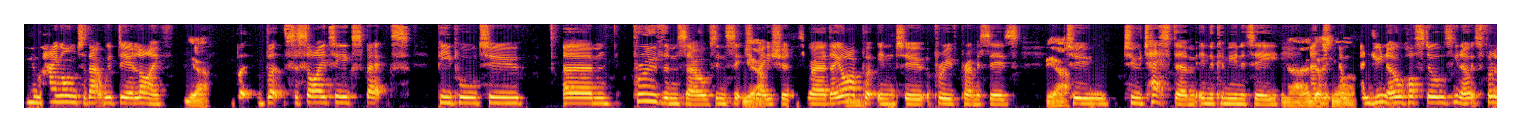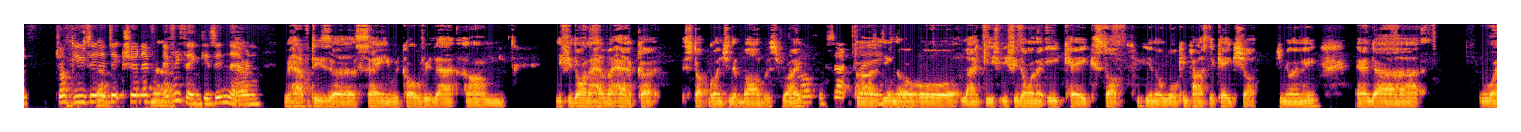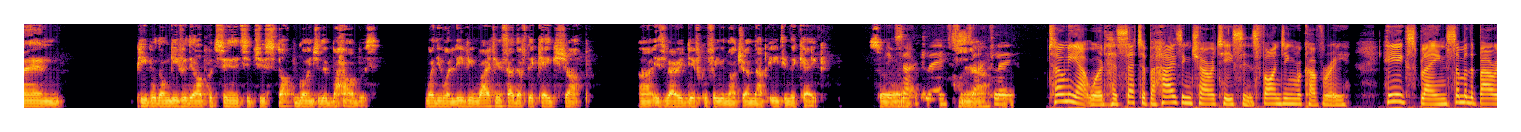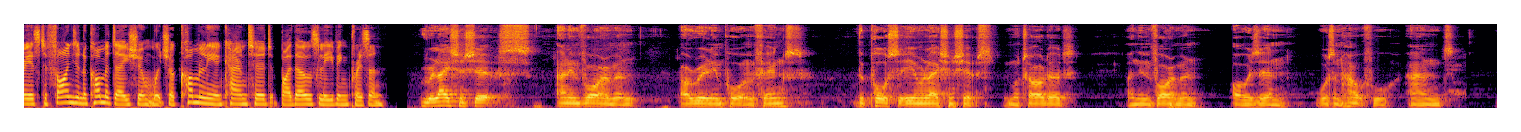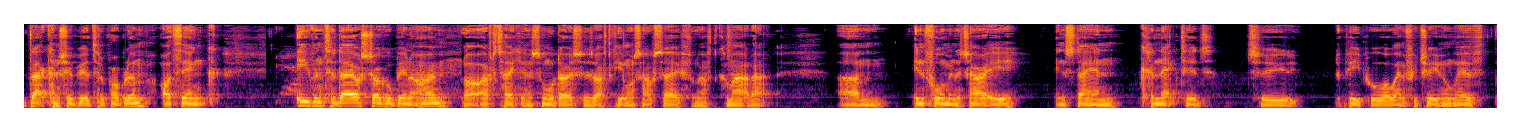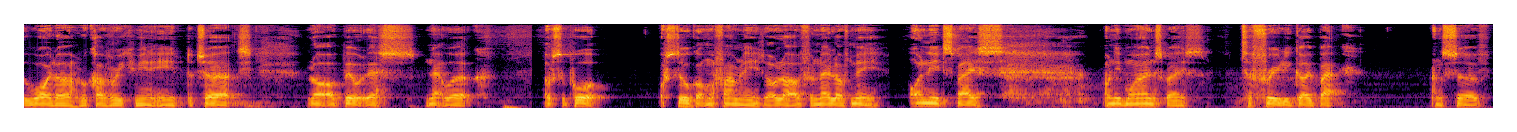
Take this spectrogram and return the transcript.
you hang on to that with dear life yeah but but society expects people to um, prove themselves in situations yeah. where they are mm. put into approved premises yeah. to to test them in the community yeah, and, and, and, you know hostels you know it's full of drug using addiction every, everything is in there and we have this uh, saying recovery that um, if you don't want to have a haircut, stop going to the barbers, right? Oh, exactly. Uh, you know, or like if, if you don't want to eat cake, stop, you know, walking past the cake shop. You know what I mean? And uh, when people don't give you the opportunity to stop going to the barbers when you are living right inside of the cake shop. Uh, it's very difficult for you not to end up eating the cake. So Exactly, exactly. Tony Atwood has set up a housing charity since finding recovery. He explains some of the barriers to finding accommodation which are commonly encountered by those leaving prison. Relationships and environment are really important things. The paucity in relationships in my childhood and the environment I was in wasn't helpful, and that contributed to the problem. I think even today I struggle being at home. Like I have to take it in small doses. I have to keep myself safe, and I have to come out of that. Um, informing the charity, in staying connected to the people I went through treatment with, the wider recovery community, the church. Like I've built this network of support. I've still got my family that I love, and they love me. I need space. I need my own space to freely go back and serve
